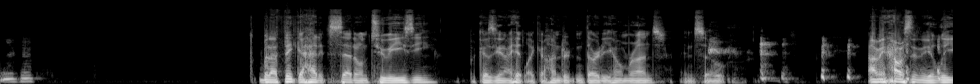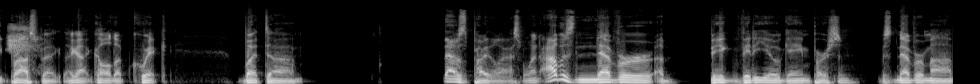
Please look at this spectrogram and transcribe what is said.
Mm-hmm. But I think I had it set on too easy because you know I hit like 130 home runs, and so I mean I was an elite prospect. I got called up quick, but um, that was probably the last one. I was never a big video game person. It was never my.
